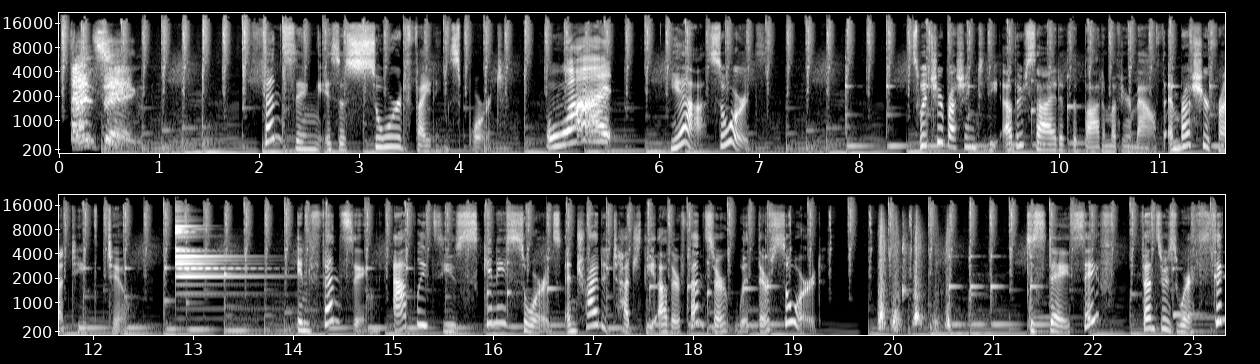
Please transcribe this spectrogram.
Fencing. Fencing is a sword fighting sport. What? Yeah, swords. Switch your brushing to the other side of the bottom of your mouth and brush your front teeth too. In fencing, athletes use skinny swords and try to touch the other fencer with their sword. To stay safe, fencers wear thick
